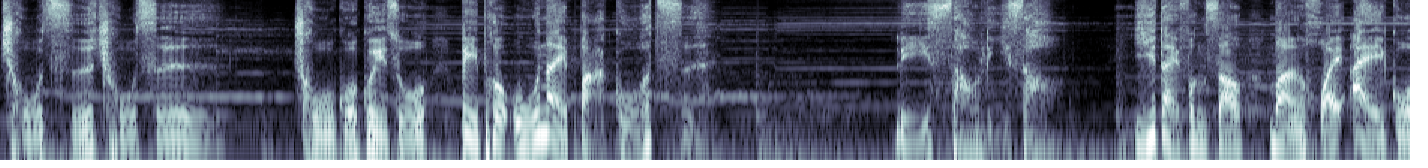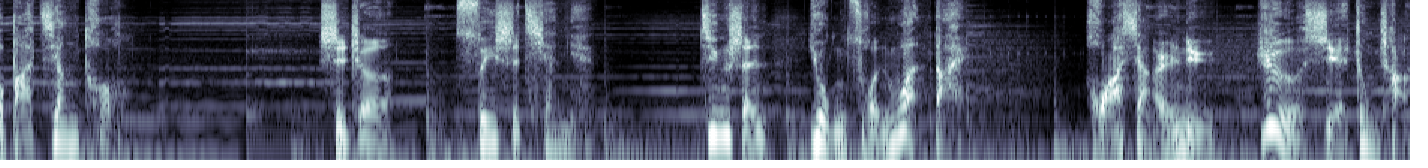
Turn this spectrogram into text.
楚辞，楚辞，楚国贵族被迫无奈把国辞。离骚，离骚，一代风骚，满怀爱国把江头。逝者虽是千年，精神永存万代。华夏儿女热血衷肠，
